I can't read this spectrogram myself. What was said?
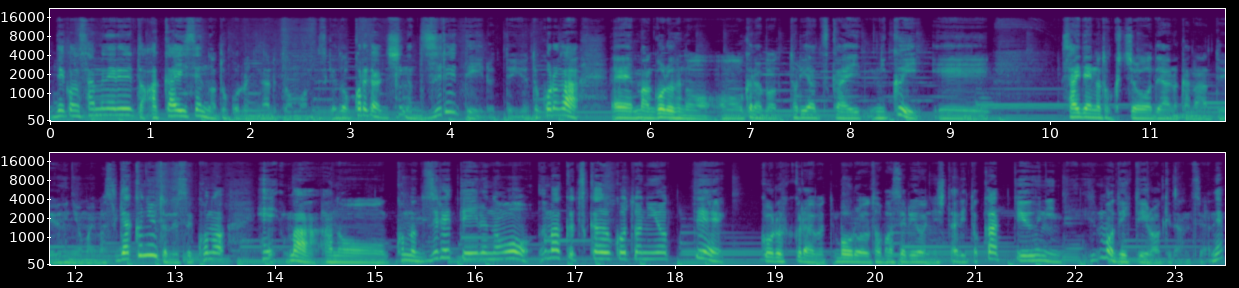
で、このサムネイルで言うと赤い線のところになると思うんですけど、これが芯がずれているっていうところが、えー、まあ、ゴルフのクラブを取り扱いにくい、えー最大の特徴であるかなというふうに思います。逆に言うとですね、この、へ、まあ、あのー、このずれているのをうまく使うことによって、ゴルフクラブ、ボールを飛ばせるようにしたりとかっていうふうにもできているわけなんですよね。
